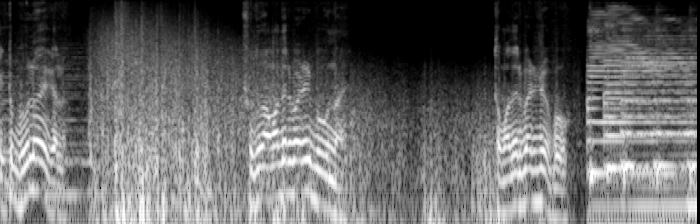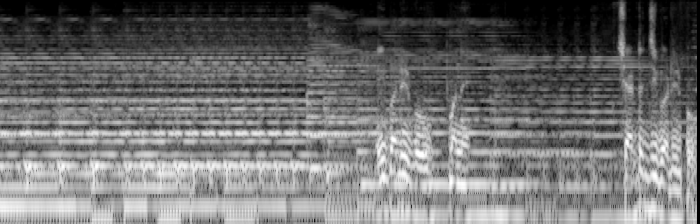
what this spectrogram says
একটু ভুল হয়ে গেল। শুধু আমাদের বাড়ির বউ নয়, তোমাদের বাড়িরও বউ। এই বাড়ির বউ মানে চ্যাটার্জি বাড়ির বউ।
